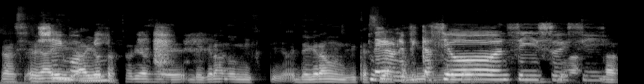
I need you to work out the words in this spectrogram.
Eh, hay, otras teorías de, gran, unificación. De gran unificación, sí, sí, sí. La,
